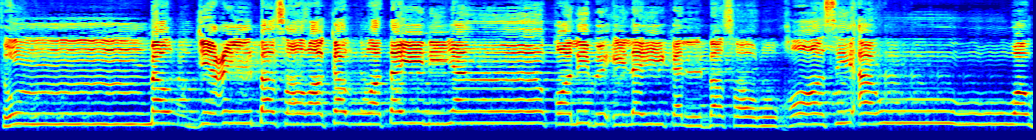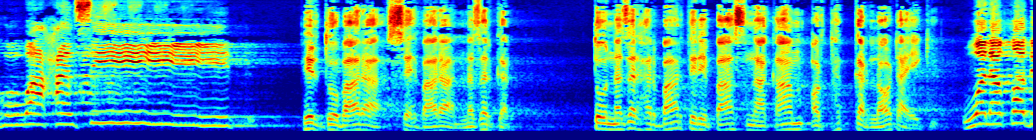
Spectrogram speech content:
ثم ارجع البصر كرتين ينقلب إليك البصر خاسئا وهو پھر دوبارہ سہبارہ نظر کر۔ تو نظر ہر بار تیرے پاس ناکام اور تھک کر لوٹ آئے گی۔ وَلَقَدْ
